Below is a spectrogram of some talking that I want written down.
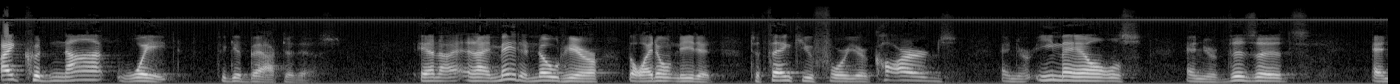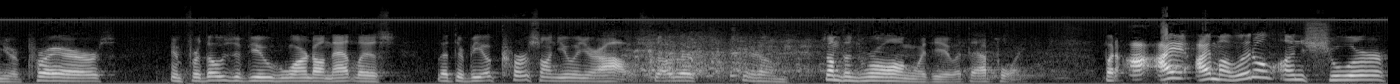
I could not wait to get back to this, and I and I made a note here, though I don't need it, to thank you for your cards and your emails and your visits and your prayers. And for those of you who aren't on that list, let there be a curse on you in your house. So that, you know, something's wrong with you at that point. But I, I, I'm a little unsure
